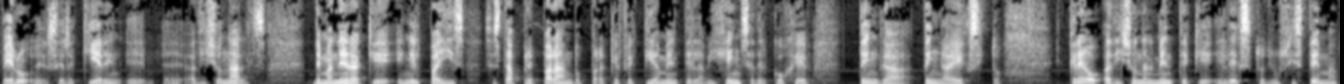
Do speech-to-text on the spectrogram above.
pero eh, se requieren adicionales. De manera que en el país se está preparando para que efectivamente la vigencia del COGEB tenga, tenga éxito. Creo adicionalmente que el éxito de un sistema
